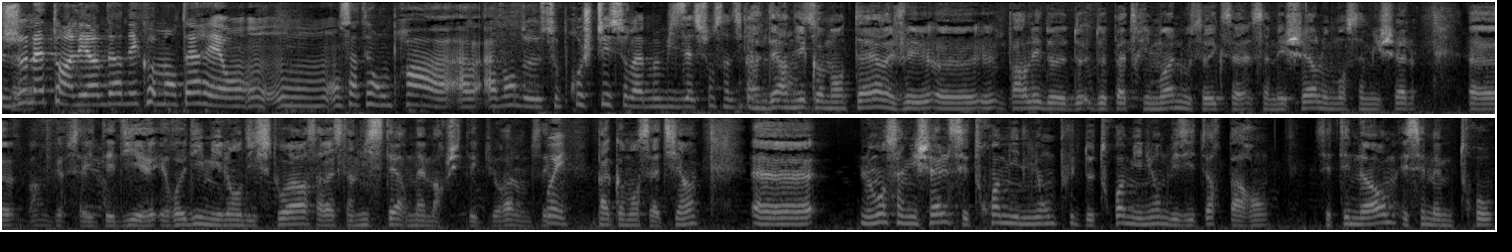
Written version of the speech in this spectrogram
Jonathan, allez, un dernier commentaire et on, s'interrompra avant de se projeter sur la mobilisation syndicale. Un dernier commentaire et je vais euh, parler de, patrimoine. Vous savez que ça, m'est cher, le Mont Saint-Michel. Euh, ça a été dit et redit, mille ans d'histoire. Ça reste un mystère même architectural. On ne sait pas comment ça tient. Euh, le Mont Saint-Michel, c'est 3 millions, plus de 3 millions de visiteurs par an. C'est énorme et c'est même trop.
